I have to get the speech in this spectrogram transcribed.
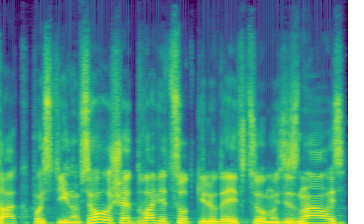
Так, постійно. Всього лише 2% людей в цьому зізнались,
